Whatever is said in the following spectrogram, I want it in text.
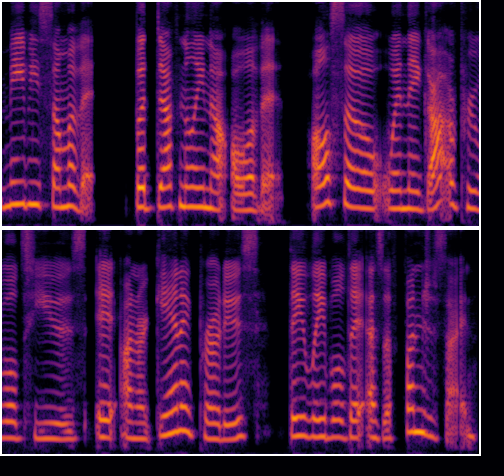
maybe some of it, but definitely not all of it. Also, when they got approval to use it on organic produce, they labeled it as a fungicide.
